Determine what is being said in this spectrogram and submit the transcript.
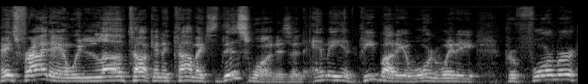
Hey, it's Friday, and we love talking to comics. This one is an Emmy and Peabody Award winning performer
